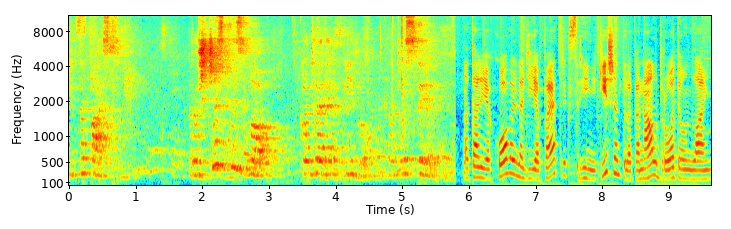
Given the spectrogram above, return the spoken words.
від напасті. Розчисти зло, котре так підло натрусили. Наталія Коваль, Надія Петрик, Сергій Нікішин, телеканал Броди Онлайн.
